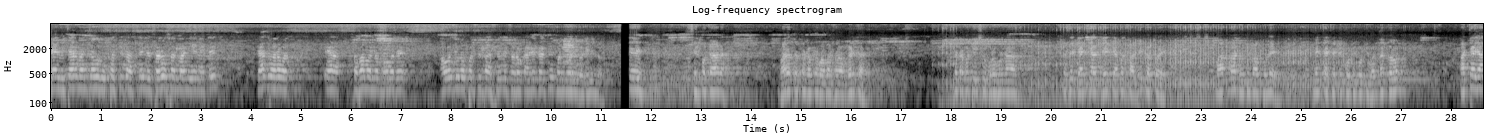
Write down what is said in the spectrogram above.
या विचारमंचावर उपस्थित असलेले सर्व सन्माननीय नेते त्याचबरोबर या सभामंडपामध्ये आवर्जून उपस्थित असलेले सर्व कार्यकर्ते बंधू आणि भगिनींनो शिल्पकार भारतरत्न डॉक्टर बाबासाहेब आंबेडकर छत्रपती शिवप्रभूंना तसेच ज्यांची आज जयंती आपण साजरी करतोय महात्मा ज्योतिबा फुले यांच्या चरणी कोटी कोटी वंदन करून आजच्या या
